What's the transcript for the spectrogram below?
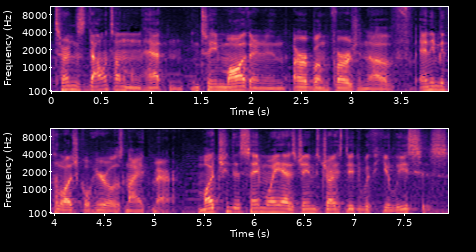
turns downtown Manhattan into a modern and urban version of any mythological hero's nightmare. Much in the same way as James Joyce did with Ulysses,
